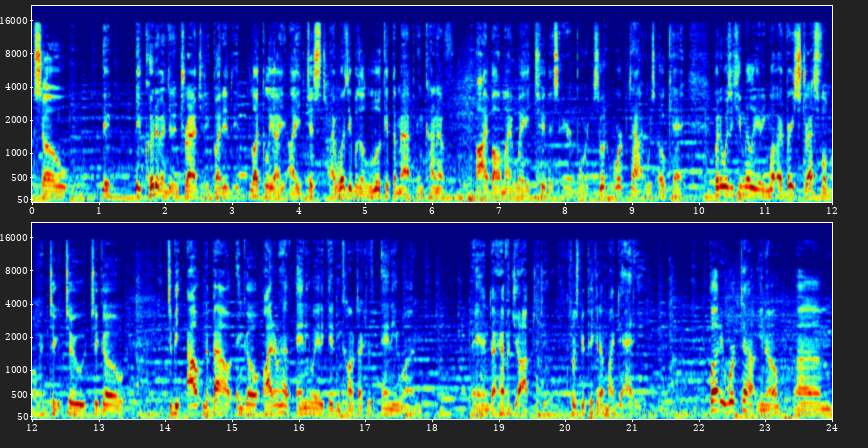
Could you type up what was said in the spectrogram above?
so it it could have ended in tragedy, but it, it, luckily I, I just I was able to look at the map and kind of eyeball my way to this airport. So it worked out. It was okay, but it was a humiliating, a very stressful moment to to to go to be out and about and go. I don't have any way to get in contact with anyone, and I have a job to do. I'm supposed to be picking up my daddy, but it worked out. You know. Um,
